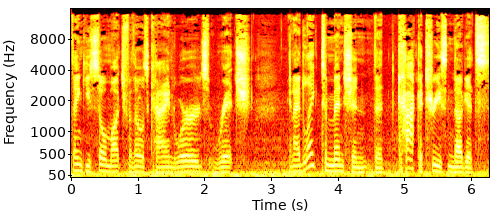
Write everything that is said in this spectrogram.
Thank you so much for those kind words, Rich. And I'd like to mention that Cockatrice Nuggets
